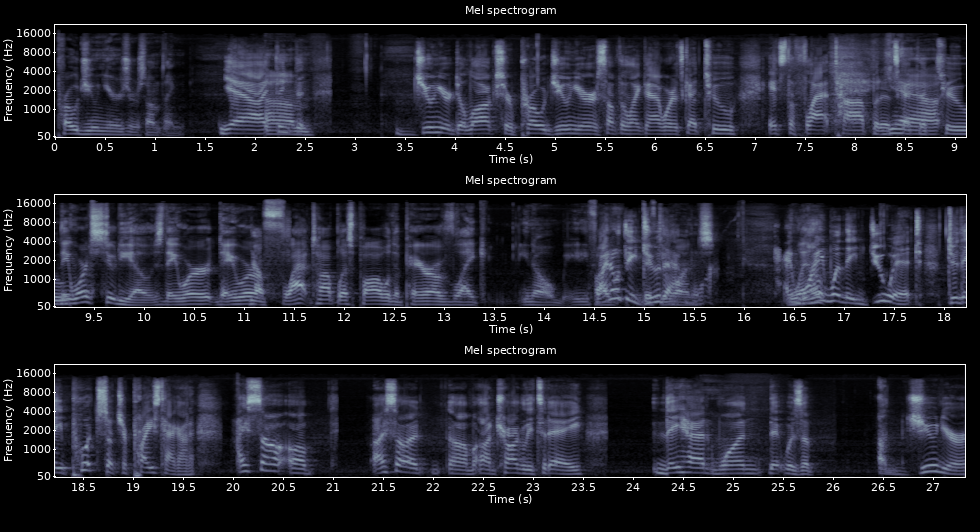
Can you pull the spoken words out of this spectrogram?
pro juniors or something. Yeah, I think Um, that junior deluxe or pro junior or something like that, where it's got two. It's the flat top, but it's got the two. They weren't studios. They were they were No. a flat top Les Paul with a pair of like you know eighty five. Why don't they do that 51s. more? And Well- why, when they do it, do they put such a price tag on it? I saw, uh, I saw it um, on Trogly today. They had one that was a, a junior.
